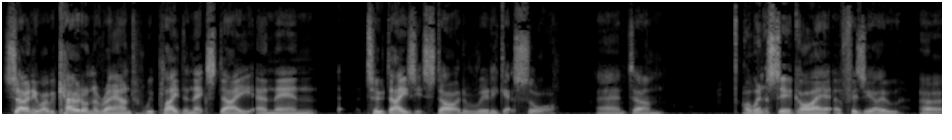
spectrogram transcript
So anyway, we carried on the round. We played the next day, and then two days it started to really get sore. And um, I went to see a guy, a physio, uh,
